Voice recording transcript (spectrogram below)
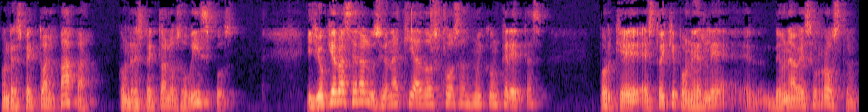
con respecto al Papa, con respecto a los obispos. Y yo quiero hacer alusión aquí a dos cosas muy concretas, porque esto hay que ponerle eh, de una vez su rostro.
